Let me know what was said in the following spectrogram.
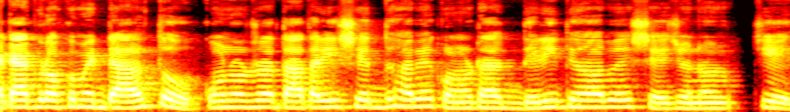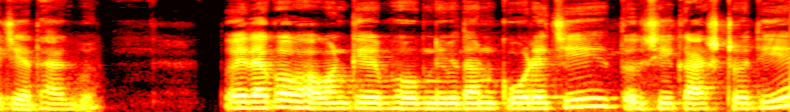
এক এক রকমের ডাল তো, কোনোটা তাড়াতাড়ি সেদ্ধ হবে, কোনোটা দেরিতে হবে, সেই জন্য চেয়ে চেয়ে থাকবে। তো এই দেখো ভগবানকে ভোগ নিবেদন করেছি, তুলসী কাষ্ঠ দিয়ে।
